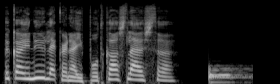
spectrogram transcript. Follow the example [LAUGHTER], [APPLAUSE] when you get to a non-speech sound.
dan kan je nu lekker naar je podcast luisteren.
